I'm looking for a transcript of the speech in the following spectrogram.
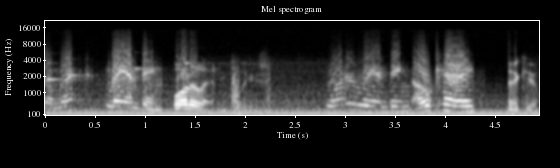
Select landing. Water landing, please. Water landing, okay. Thank you.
